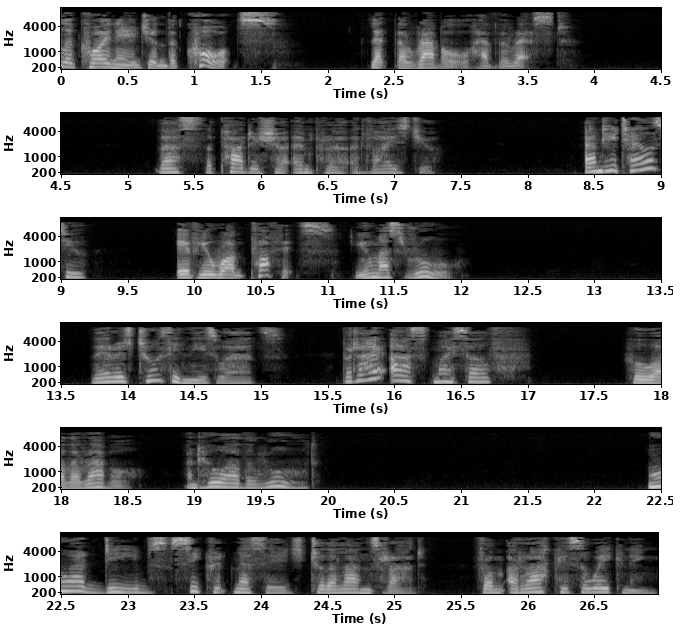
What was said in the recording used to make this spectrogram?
the coinage and the courts. Let the rabble have the rest. Thus the Padishah Emperor advised you. And he tells you, If you want profits, you must rule. There is truth in these words, but I ask myself, who are the rabble and who are the ruled? Muad'Dib's secret message to the Landsraad from Arrakis Awakening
